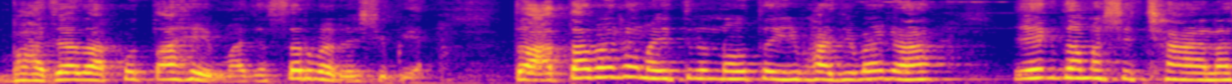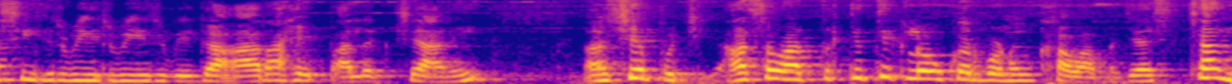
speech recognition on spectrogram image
भाज्या दाखवत आहे माझ्या सर्व रेसिपी तर आता बघा मैत्रिणींनो तर ही भाजी बघा एकदम अशी छान अशी हिरवी हिरवी हिरवी गार आहे पालकची आणि शेपूची असं वाटतं कितीक लवकर बनवून खावा. म्हणजे अशी छान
